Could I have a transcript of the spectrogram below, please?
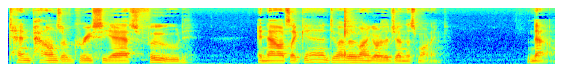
10 pounds of greasy ass food. And now it's like, yeah, do I really want to go to the gym this morning? No.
